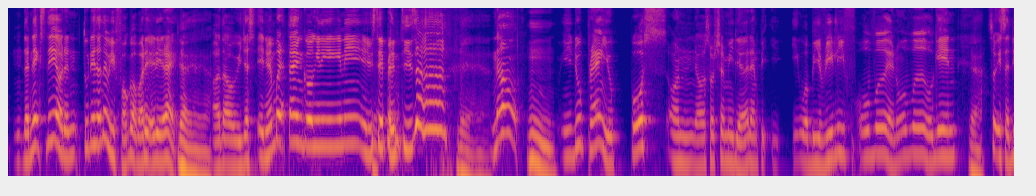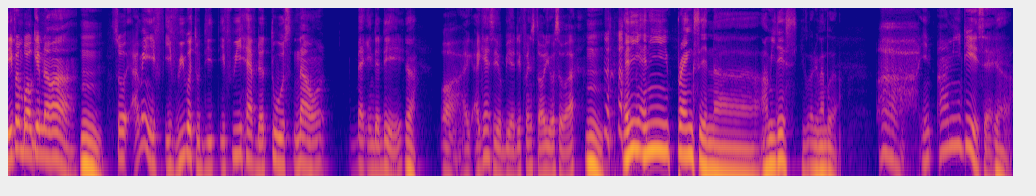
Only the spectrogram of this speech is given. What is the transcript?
the next day or the two days after we forgot about it already, right? Yeah, yeah, yeah. Atau we just eh, remember that time go gini gini you say panties ah. Yeah, yeah, yeah. Now Hmm. you do prank, you post on your social media, then it will be relief over and over again. Yeah. So it's a different ball game now. Ah. Mm, So I mean, if if we were to di- if we have the tools now, back in the day, yeah. oh, I, I guess it will be a different story also. Ah, Mm. any any pranks in uh, army days you remember? in army days, eh. Yeah.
